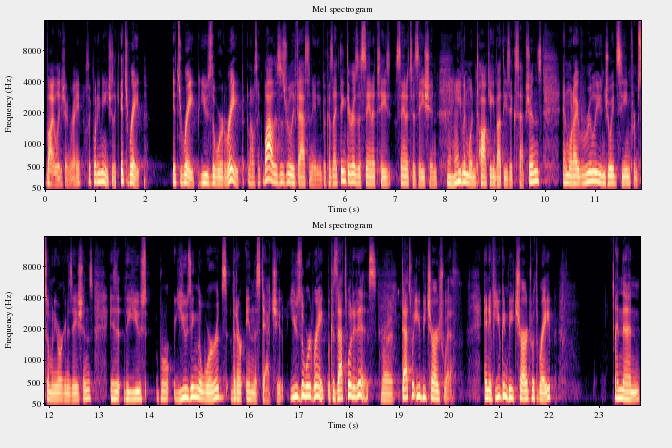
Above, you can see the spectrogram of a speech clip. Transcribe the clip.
violation, right? I was like, What do you mean? She's like, It's rape. It's rape. Use the word rape. And I was like, wow, this is really fascinating because I think there is a sanitiz- sanitization mm-hmm. even when talking about these exceptions. And what I really enjoyed seeing from so many organizations is the use br- using the words that are in the statute. Use the word rape because that's what it is. Right. That's what you'd be charged with. And if you can be charged with rape and then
